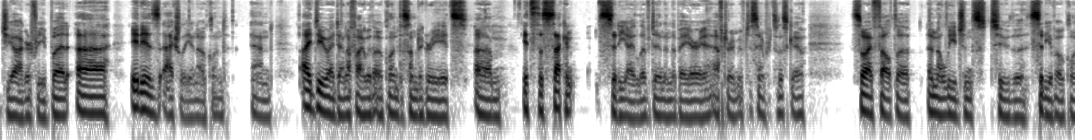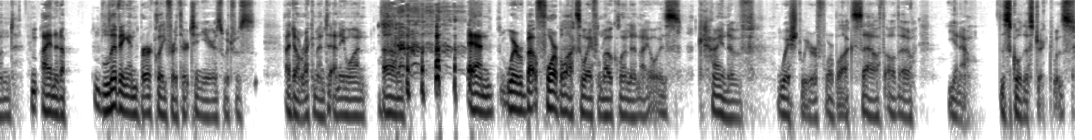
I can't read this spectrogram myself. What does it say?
geography, but uh, it is actually in Oakland, and I do identify with Oakland to some degree. It's um, it's the second city I lived in in the Bay Area after I moved to San Francisco. So I felt a, an allegiance to the city of Oakland. I ended up living in Berkeley for 13 years, which was I don't recommend to anyone. Um, and we're about four blocks away from Oakland, and I always kind of wished we were four blocks south. Although, you know, the school district was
